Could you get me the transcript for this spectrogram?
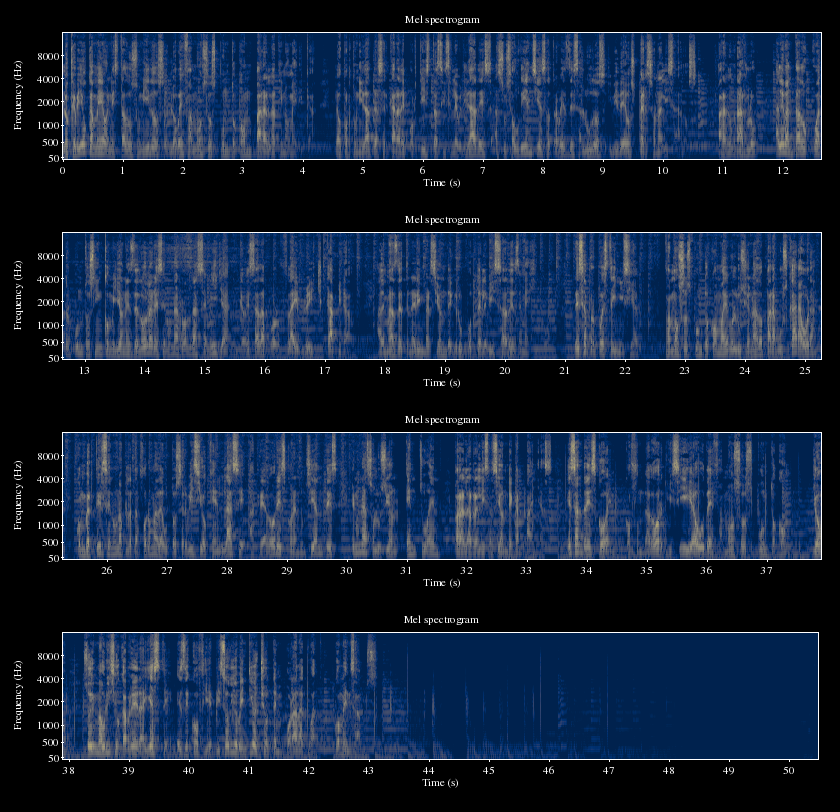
Lo que vio Cameo en Estados Unidos lo ve famosos.com para Latinoamérica. La oportunidad de acercar a deportistas y celebridades a sus audiencias a través de saludos y videos personalizados. Para lograrlo, ha levantado 4.5 millones de dólares en una ronda semilla encabezada por Flybridge Capital, además de tener inversión de Grupo Televisa desde México. De esa propuesta inicial, Famosos.com ha evolucionado para buscar ahora convertirse en una plataforma de autoservicio que enlace a creadores con anunciantes en una solución end-to-end para la realización de campañas. Es Andrés Cohen, cofundador y CEO de Famosos.com. Yo soy Mauricio Cabrera y este es The Coffee, episodio 28, temporada 4. Comenzamos.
